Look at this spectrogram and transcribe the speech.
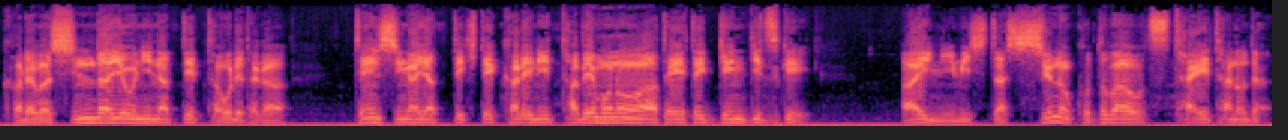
彼は死んだようになって倒れたが、天使がやってきて彼に食べ物を与えて元気づけ、愛に満ちた主の言葉を伝えたのだ。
